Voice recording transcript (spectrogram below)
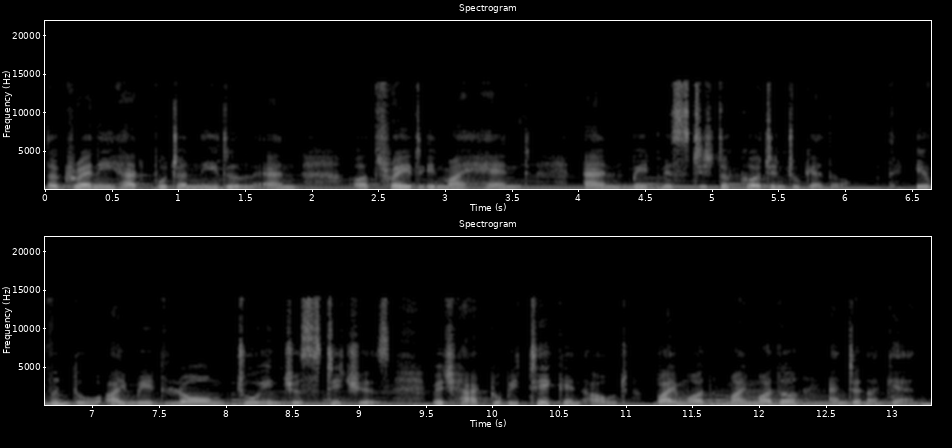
the granny had put a needle and a thread in my hand and made me stitch the curtain together, even though I made long two inches stitches which had to be taken out by my mother and done again.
